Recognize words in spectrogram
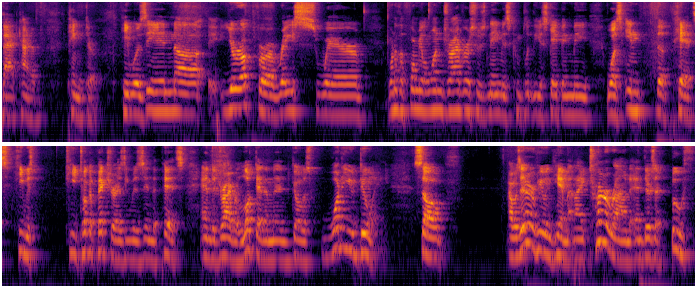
that kind of painter. He was in uh, Europe for a race where one of the Formula One drivers, whose name is completely escaping me, was in the pits. He was he took a picture as he was in the pits, and the driver looked at him and goes, "What are you doing?" So I was interviewing him, and I turn around and there's a booth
